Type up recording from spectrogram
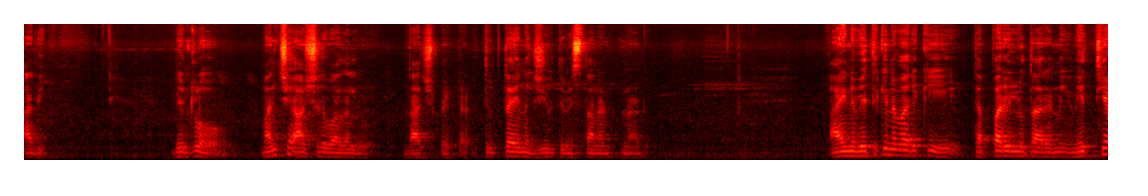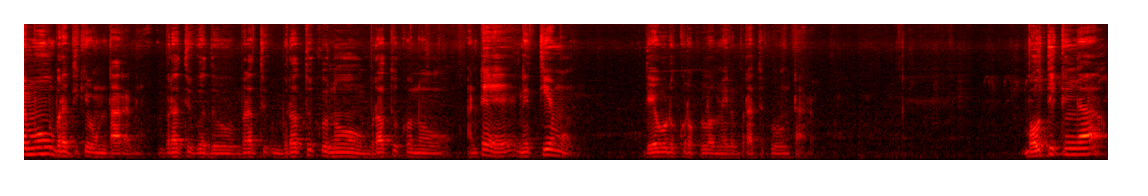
అది. దీంట్లో మంచి ఆశీర్వాదాలు దాచిపెట్టాడు. తృప్తైన జీవితం ఇస్తానంటున్నాడు. ఆయన వెతికిన వారికి తెప్పరిల్లుతారని నిత్యము బ్రతికి ఉంటారని. బ్రతుకుదు బ్రతు బ్రతుకును బ్రతుకును అంటే నిత్యము దేవుడు కృపలో మీరు బ్రతుకు ఉంటారు. భౌతికంగా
